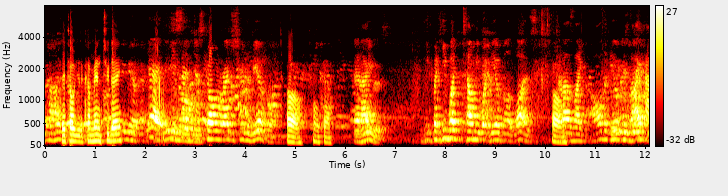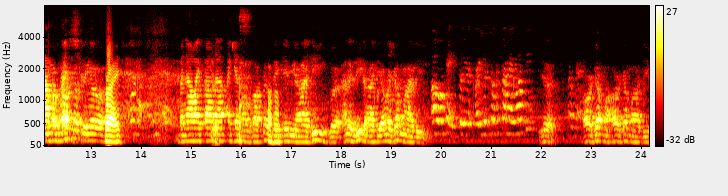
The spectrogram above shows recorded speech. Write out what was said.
No, They told you to come in today? Give me a- Yeah, he said just go and register the vehicle. Oh, okay. And I, he, but he wouldn't tell me what vehicle it was. Oh. And I was like, all the vehicles I have are registered. Right. But now I found out, I guess, I was locked up, they uh-huh. gave me an ID, but I didn't need an ID, I already got my ID. Oh, okay, so you're, are you at Silver Star Hiawassee? Yes, Okay. I already got my, I already got my ID.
